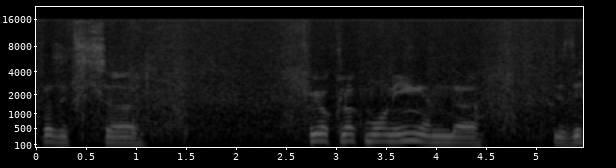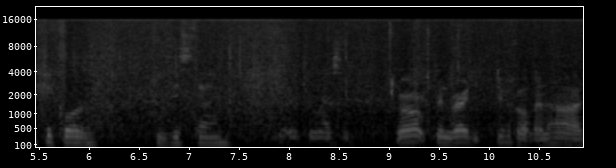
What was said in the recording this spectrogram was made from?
because it's uh, three o'clock morning and uh, it's difficult at this time. Well, it's been very difficult and hard.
